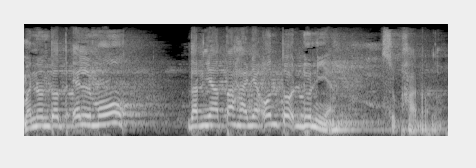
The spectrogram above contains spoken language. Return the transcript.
menuntut ilmu ternyata hanya untuk dunia. Subhanallah.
